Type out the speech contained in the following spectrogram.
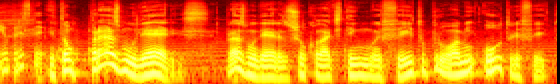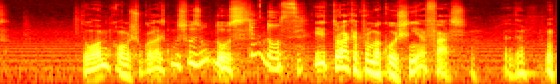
Eu prescrevo. Então, para as mulheres, para as mulheres, o chocolate tem um efeito, para o homem, outro efeito. Então, o homem come chocolate como se fosse um doce. É um doce. Ele troca para uma coxinha é fácil. Entendeu?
